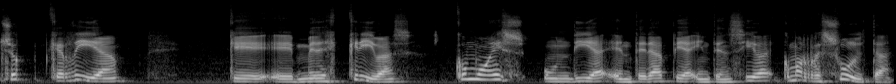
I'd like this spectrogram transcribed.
Yo querría que eh, me describas cómo es un día en terapia intensiva, ¿cómo resulta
